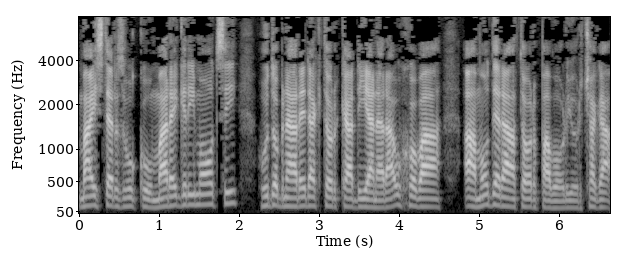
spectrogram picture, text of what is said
Majster zvuku Marek Rimóci, hudobná redaktorka Diana Rauchová a moderátor Pavol Jurčaga.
